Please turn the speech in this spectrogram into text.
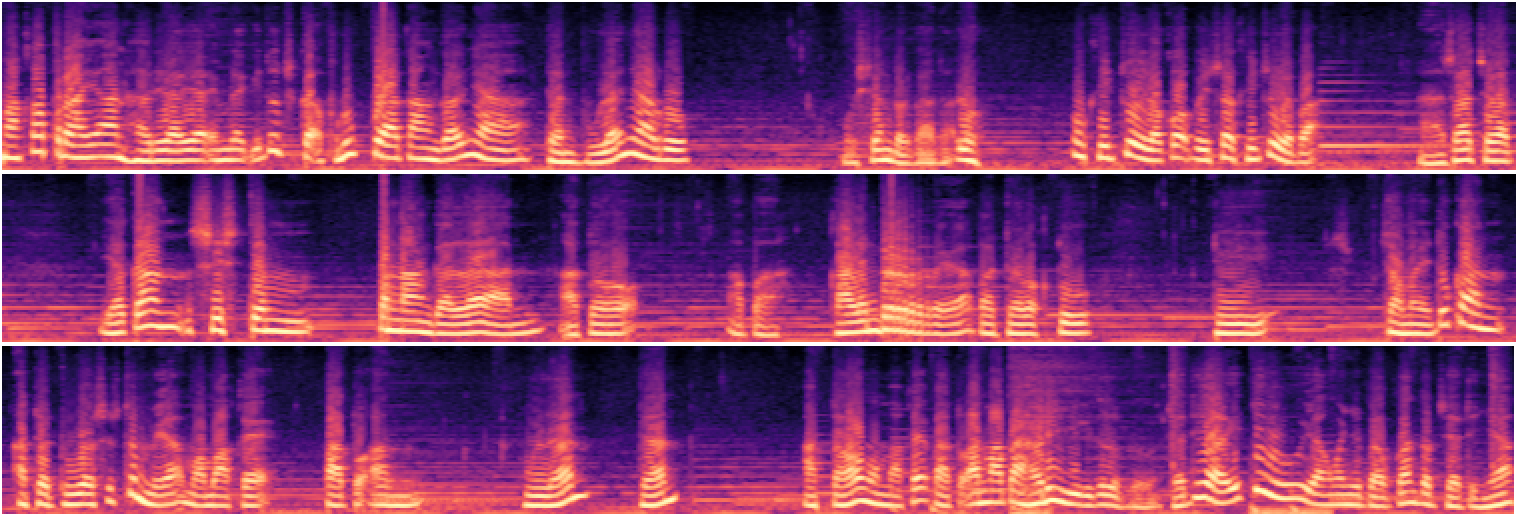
maka perayaan hari raya Imlek itu juga berubah tanggalnya dan bulannya bro. Husain berkata loh oh gitu ya kok bisa gitu ya pak? Nah saya jawab ya kan sistem penanggalan atau apa kalender ya pada waktu di zaman itu kan ada dua sistem ya memakai patokan bulan dan atau memakai patokan matahari gitu loh bro. Jadi ya itu yang menyebabkan terjadinya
